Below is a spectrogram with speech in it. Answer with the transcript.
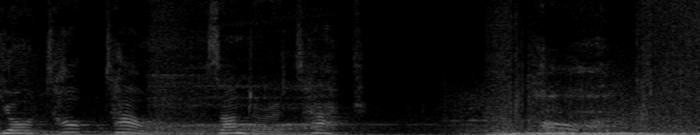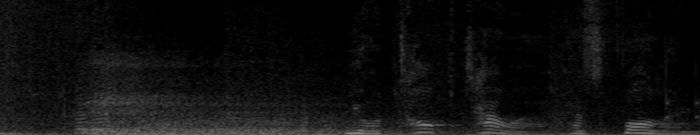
Your top tower is under attack. tower has fallen.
